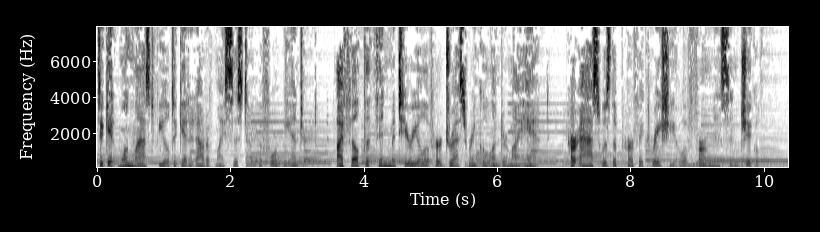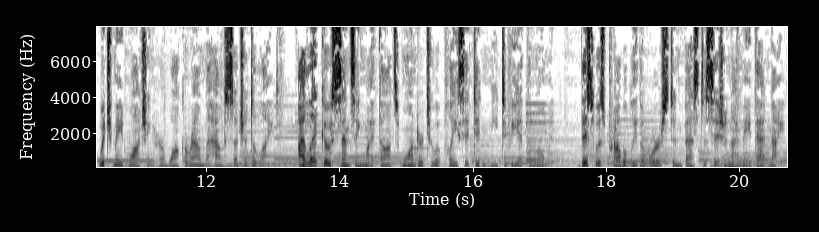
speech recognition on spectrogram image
to get one last feel to get it out of my system before we entered. I felt the thin material of her dress wrinkle under my hand. Her ass was the perfect ratio of firmness and jiggle, which made watching her walk around the house such a delight. I let go sensing my thoughts wander to a place it didn't need to be at the moment. This was probably the worst and best decision I made that night.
